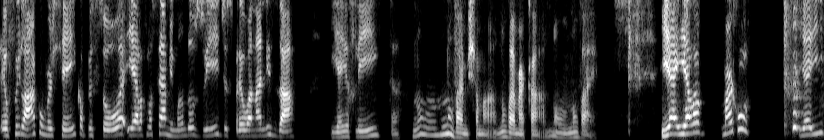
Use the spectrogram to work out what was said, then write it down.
eu fui lá, conversei com a pessoa e ela falou assim: ah, me manda os vídeos para eu analisar. E aí eu falei, eita, não, não vai me chamar, não vai marcar, não, não vai. E aí ela marcou. E aí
